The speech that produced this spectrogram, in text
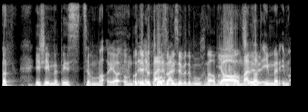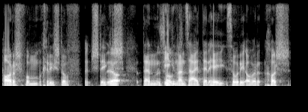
Und ist immer bis zum... Ja, und, Und immer die Hose bis über den Bauchnabel. Ja, und wenn du halt immer im Arsch vom Christoph steckst, Ja, dann halt- irgendwann sagt er, hey, sorry, aber kannst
